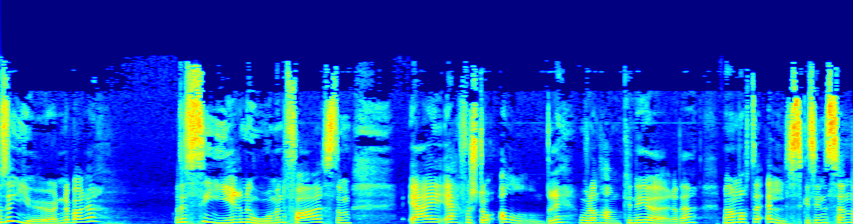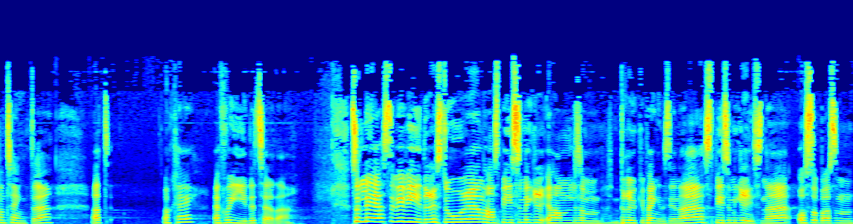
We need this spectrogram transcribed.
Men så gjør han det bare. Og det sier noe om en far som jeg, jeg, forstår aldri hvordan han kunne gjøre det. Men han måtte elske sin sønn og tenkte at OK, jeg får gi det til deg. Så leser vi videre historien. Han, med, han liksom bruker pengene sine, spiser med grisene, og så bare sånn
